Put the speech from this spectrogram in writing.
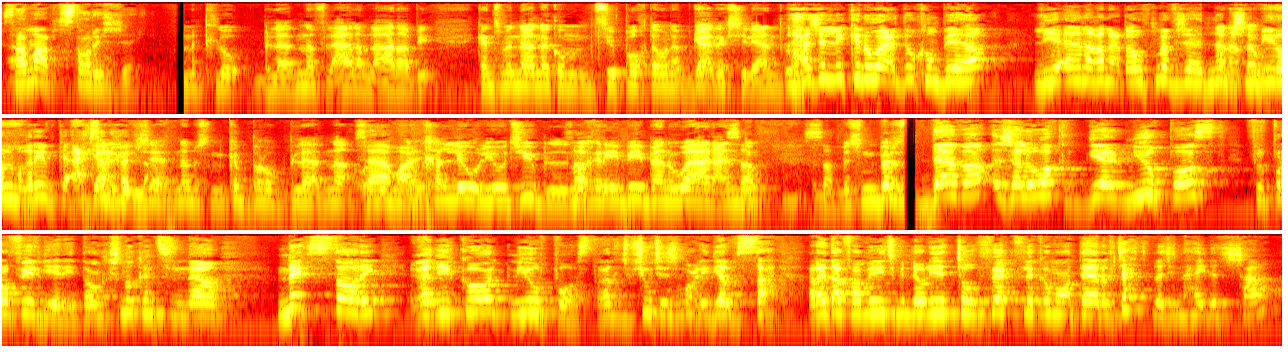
سمر story الجاي. نمثلوا بلادنا في العالم العربي. كنتمنى أنكم تسيبورتاونا بكاع داكشي اللي عندكم. الحاجة اللي كنوعدوكم بها اللي أننا غنعطيو فما في جهدنا باش غنعطيو نديرو المغرب كأحسن حل بجهدنا باش نكبروا بلادنا. السلام عليكم. ونخليو اليوتيوب المغربي يبان واعر عندهم. باش نبرز. دابا جا الوقت ديال new post في ال profil ديالي. donc شنو كنتسناو؟ next story غادي يكون new post غادي تمشيو تهجموا عليه ديال بصح. رضا family تمناو لي التوفيق في les commentaires لتحت. بلاتي نحيد هاد الشعرة.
